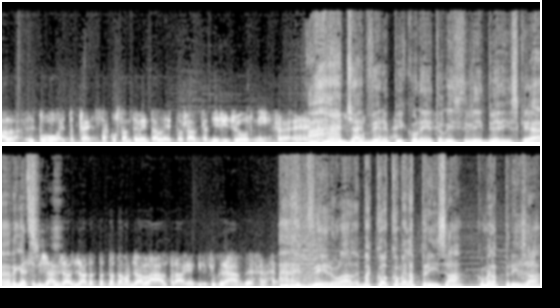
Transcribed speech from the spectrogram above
Allora, il tuo cioè, sta costantemente a letto, cioè, da dieci giorni. Cioè, ah, già è vero, è piccoletto, questi vedi, eh, ragazzi. Già, già, già da, da, da, mangiare l'altra, che è più grande. Ah, è vero, ma co- come l'ha presa? Come l'ha presa?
